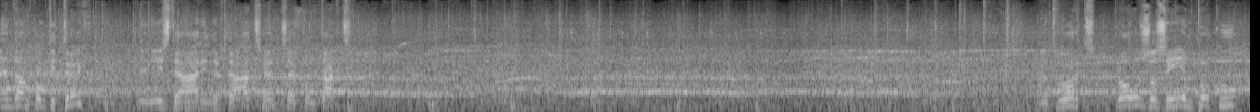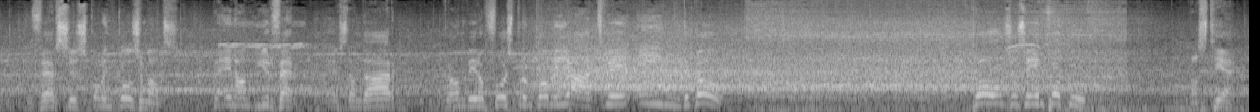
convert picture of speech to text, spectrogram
En dan komt hij terug. En is daar inderdaad het eh, contact. Het wordt Paul José Mpoku versus Colin Kolzemans. Bijna een uur ver. En dan daar kan weer op voorsprong komen. Ja, 2-1 de goal. Paul José Mpoku. Bastien.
